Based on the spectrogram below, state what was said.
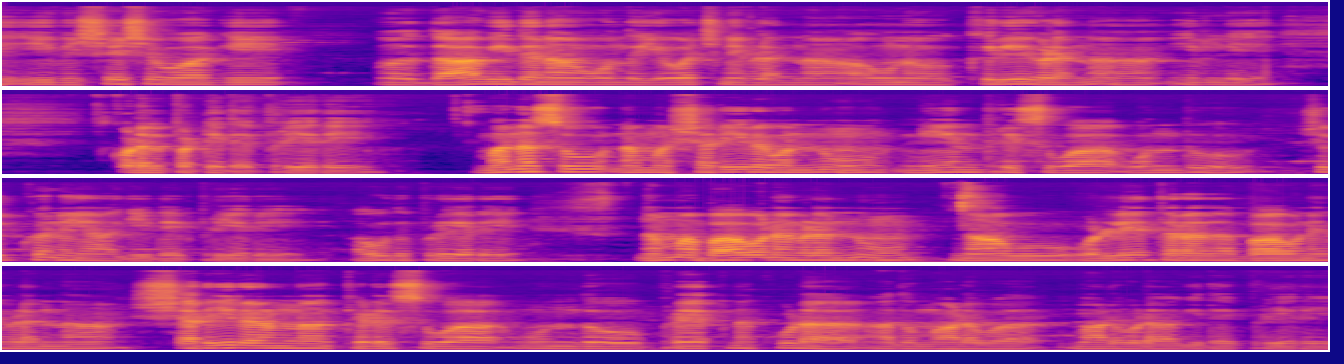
ಈ ವಿಶೇಷವಾಗಿ ದಾವಿದನ ಒಂದು ಯೋಚನೆಗಳನ್ನು, ಅವನು ಕ್ರಿಯೆಗಳನ್ನು ಇಲ್ಲಿ ಕೊಡಲ್ಪಟ್ಟಿದೆ ಪ್ರಿಯರೇ. ಮನಸ್ಸು ನಮ್ಮ ಶರೀರವನ್ನು ನಿಯಂತ್ರಿಸುವ ಒಂದು ಚುಕ್ಕನೆಯಾಗಿದೆ ಪ್ರಿಯರೇ. ಹೌದು ಪ್ರಿಯರೇ, ನಮ್ಮ ಭಾವನೆಗಳನ್ನು ನಾವು ಒಳ್ಳೆಯ ಥರದ ಭಾವನೆಗಳನ್ನು, ಶರೀರವನ್ನು ಕೆಡಿಸುವ ಒಂದು ಪ್ರಯತ್ನ ಕೂಡ ಅದು ಮಾಡುವ, ಮಾಡುವುದಾಗಿದೆ ಪ್ರಿಯರೇ.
